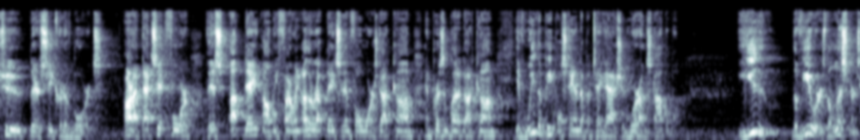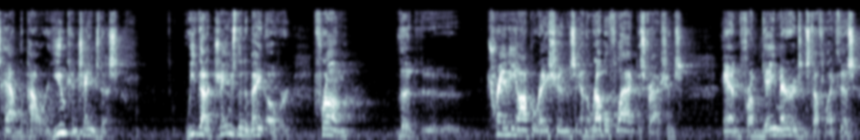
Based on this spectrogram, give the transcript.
to their secretive boards. All right, that's it for this update. I'll be filing other updates at Infowars.com and PrisonPlanet.com. If we, the people, stand up and take action, we're unstoppable. You, the viewers, the listeners, have the power. You can change this. We've got to change the debate over from the uh, tranny operations and the rebel flag distractions and from gay marriage and stuff like this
